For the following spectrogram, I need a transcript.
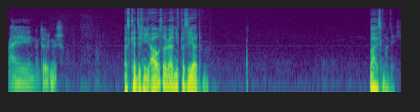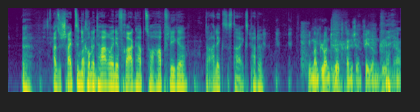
Nein, natürlich nicht. Was kennt sich nicht aus oder wäre es nicht passiert? Weiß man nicht. Äh, Also schreibt in die Was denn? Kommentare, wenn ihr Fragen habt zur Haarpflege. Der Alex ist da Experte. Wie man blond wird, kann ich Empfehlungen geben, ja.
